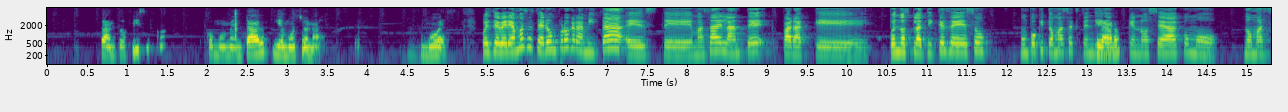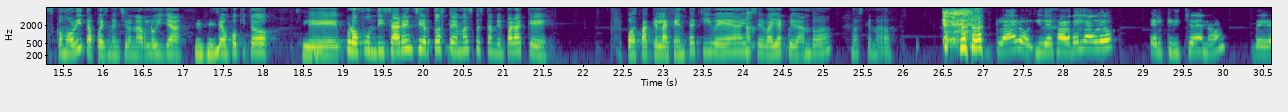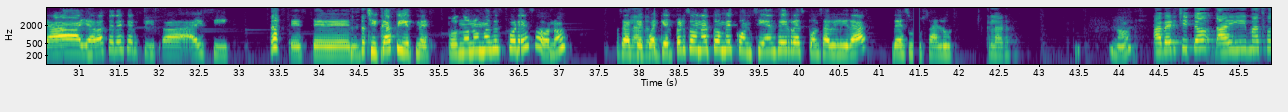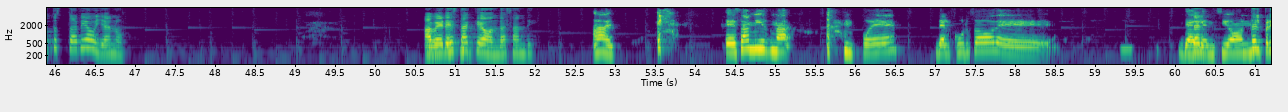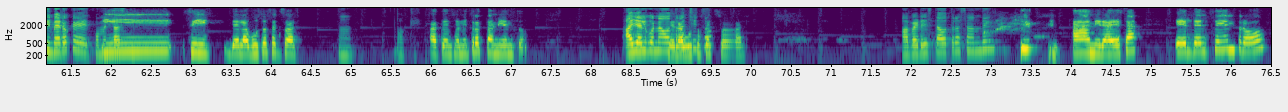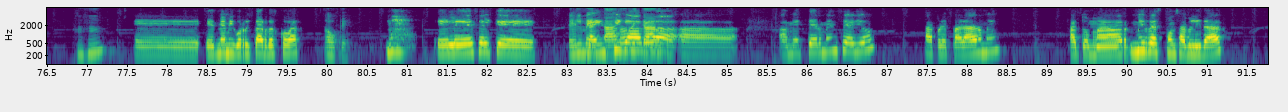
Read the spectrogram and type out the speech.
tanto físico como mental y emocional. ¿Cómo ves? Pues deberíamos hacer un programita este más adelante para que pues nos platiques de eso un poquito más extendido, que no sea como más como ahorita, pues mencionarlo y ya, sea un poquito eh, profundizar en ciertos temas, pues también para que pues para que la gente aquí vea y se vaya cuidando, más que nada. claro, y dejar de lado el cliché, ¿no? de, ah, ya va a hacer ejercicio, ay, sí, este, chica fitness, pues no nomás es por eso, ¿no? O sea, que cualquier persona tome conciencia y responsabilidad de su salud. Claro. ¿No? A ver, Chito, ¿hay más fotos todavía o ya no? A ver, ¿esta qué onda, Sandy? Ay, esa misma fue del curso de de atención. Del primero que comentaste. Y, sí, del abuso sexual. Mm, atención y tratamiento. ¿Hay alguna otra? Del abuso sexual. A ver, esta otra, Sandy. ah, mira, esa. El del centro eh, es mi amigo Ricardo Escobar. Ok. Él es el que el me ha inspirado a, a meterme en serio, a prepararme, a tomar mi responsabilidad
